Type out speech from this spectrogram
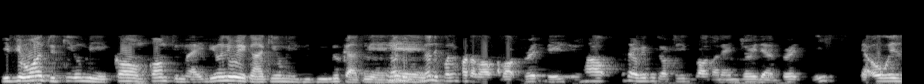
if you want to kill me, come, come to my. The only way you can kill me is if you look at me. You know, the, eh, you know the funny part about, about birthdays is how instead of people to actually go out and enjoy their birthdays, they're always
